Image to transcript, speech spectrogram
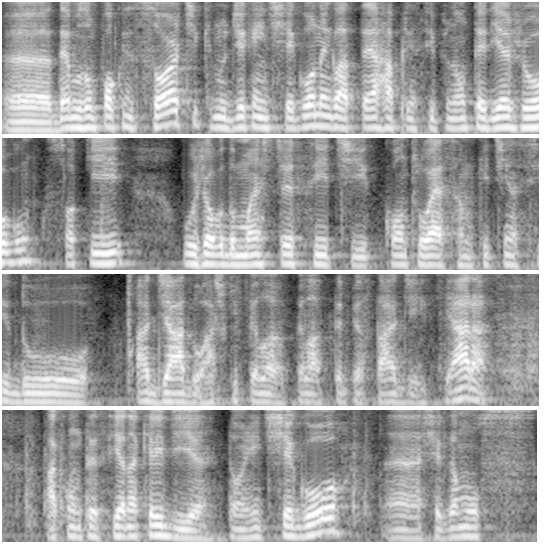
Uh, demos um pouco de sorte que no dia que a gente chegou na Inglaterra, a princípio não teria jogo, só que o jogo do Manchester City contra o West Ham, que tinha sido adiado, acho que pela, pela tempestade Kiara, acontecia naquele dia. Então a gente chegou, uh, chegamos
